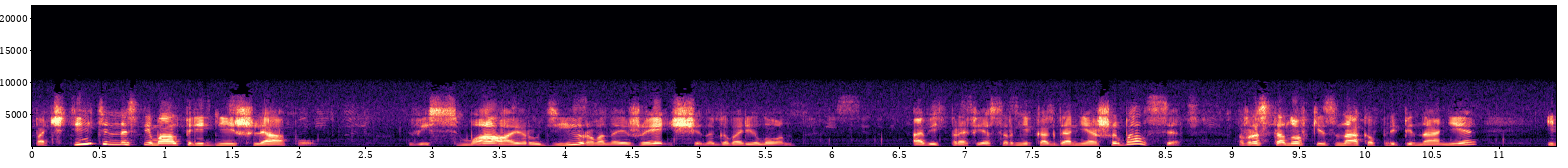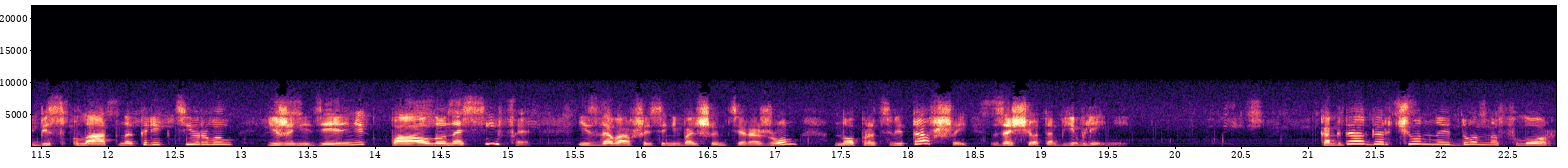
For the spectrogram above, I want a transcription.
почтительно снимал перед ней шляпу. «Весьма эрудированная женщина», — говорил он. А ведь профессор никогда не ошибался в расстановке знаков препинания и бесплатно корректировал еженедельник Пауло Насифе, издававшийся небольшим тиражом, но процветавший за счет объявлений. Когда огорченная Донна Флор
